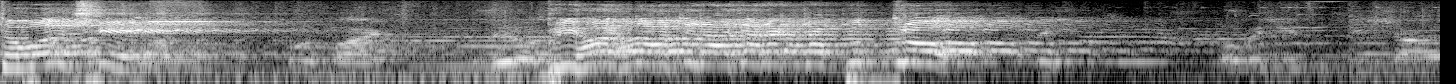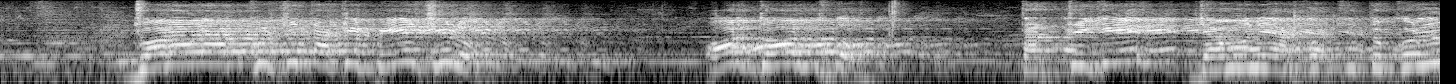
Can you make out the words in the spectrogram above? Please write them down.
তো বলছে, বৃহৎ রাজার একটা পুত্র। জরা তাকে পেয়েছিল। অর্ধ অর্ধ। তার থেকে যেমন একত্রিত করল,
